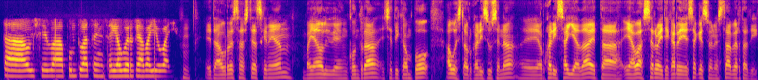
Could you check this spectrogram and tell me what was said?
eta hoize ba puntuatzen zai hau bergea bai bai. Eta aurrez asteazkenean Valladoliden kontra etxetik kanpo hau ez da aurkari zuzena, e, aurkari zaila da eta ea ba zerbait ekarri dezakezuen ez da bertatik.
